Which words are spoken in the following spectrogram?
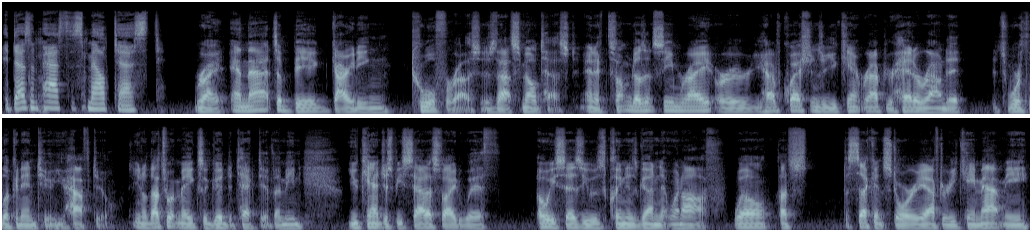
It doesn't pass the smell test. Right. And that's a big guiding tool for us is that smell test. And if something doesn't seem right or you have questions or you can't wrap your head around it, it's worth looking into. You have to. You know, that's what makes a good detective. I mean, you can't just be satisfied with, oh, he says he was cleaning his gun and it went off. Well, that's the second story after he came at me.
